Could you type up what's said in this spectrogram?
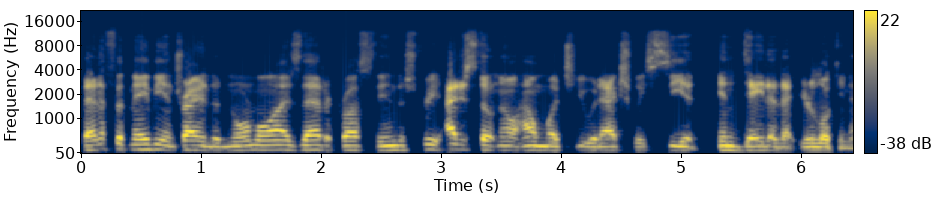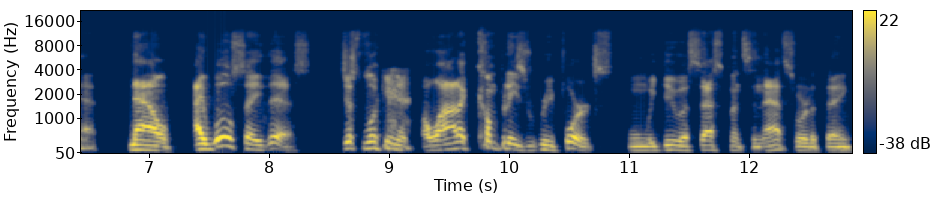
benefit maybe in trying to normalize that across the industry. I just don't know how much you would actually see it in data that you're looking at. Now, I will say this just looking at a lot of companies' reports when we do assessments and that sort of thing,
